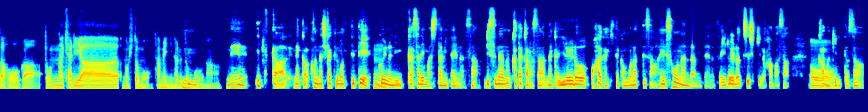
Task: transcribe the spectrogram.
た方が、どんなキャリアの人もためになると思うな。ねえ、いつか、なんかこんな資格持ってて、うん。こういうのに生かされましたみたいなさ、リスナーの方からさ、なんかいろいろおはがきとかもらってさ、えそうなんだみたいなさ、いろいろ知識の幅さ、カマキリとさ、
